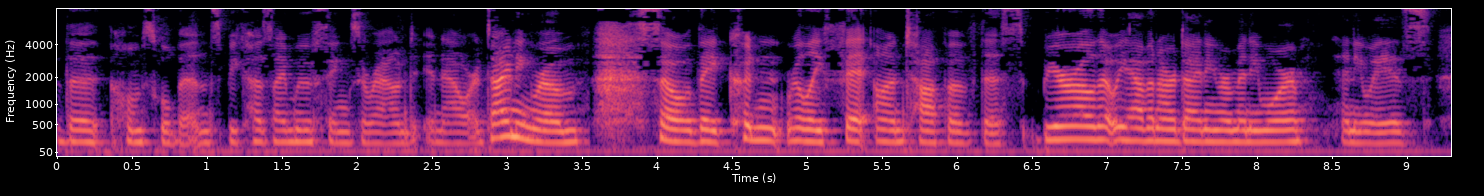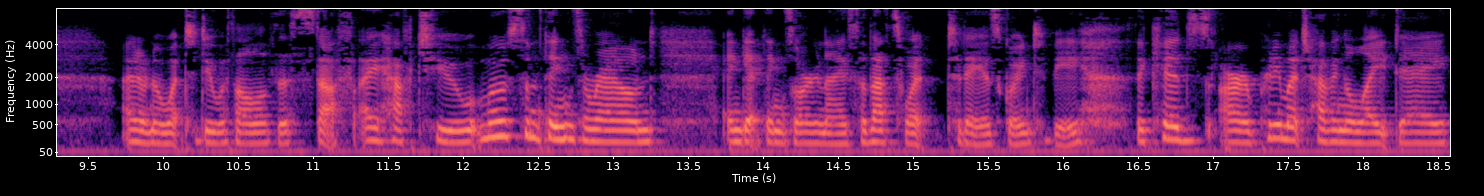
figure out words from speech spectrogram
The homeschool bins because I move things around in our dining room. So they couldn't really fit on top of this bureau that we have in our dining room anymore. Anyways, I don't know what to do with all of this stuff. I have to move some things around and get things organized. So that's what today is going to be. The kids are pretty much having a light day.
